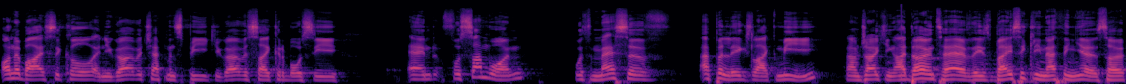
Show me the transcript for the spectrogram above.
on a bicycle, and you go over Chapman's Peak, you go over Suikerbossie, and for someone with massive upper legs like me, I'm joking, I don't have, there's basically nothing here. So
